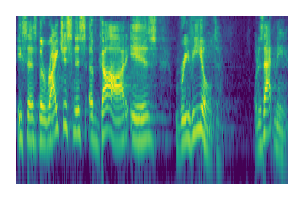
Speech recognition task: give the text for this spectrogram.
he says, the righteousness of God is revealed. What does that mean?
